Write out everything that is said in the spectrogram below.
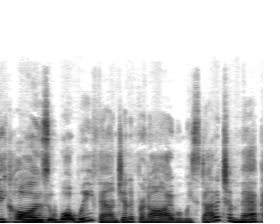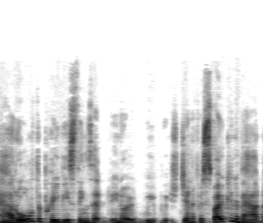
because what we found, Jennifer and I, when we started to map out all of the previous things that, you know, we, which Jennifer's spoken about,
